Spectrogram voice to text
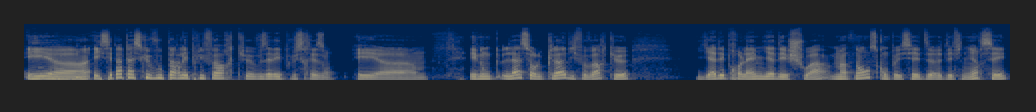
Et, euh, et c'est pas parce que vous parlez plus fort que vous avez plus raison. Et, euh, et donc là, sur le cloud, il faut voir que il y a des problèmes, il y a des choix. Maintenant, ce qu'on peut essayer de définir, c'est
